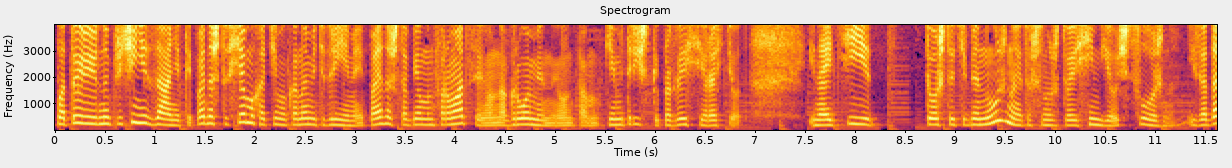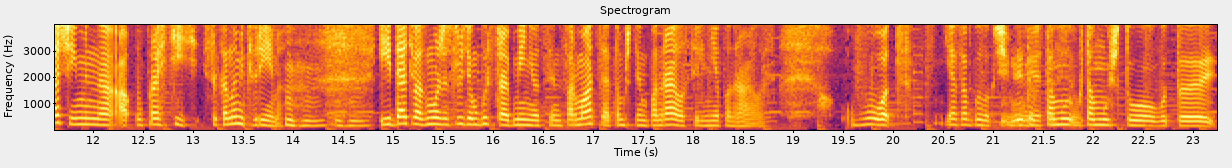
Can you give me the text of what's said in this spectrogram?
по той или иной причине заняты. И понятно, что все мы хотим экономить время. И понятно, что объем информации, он огромен, и он там в геометрической прогрессии растет. И найти то, что тебе нужно, это что нужно твоей семье, очень сложно. И задача именно а, упростить, сэкономить время. Uh-huh, uh-huh. И дать возможность людям быстро обмениваться информацией о том, что им понравилось или не понравилось. Вот. Я забыла, к чему это, это к тому, все. к тому, что вот э,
